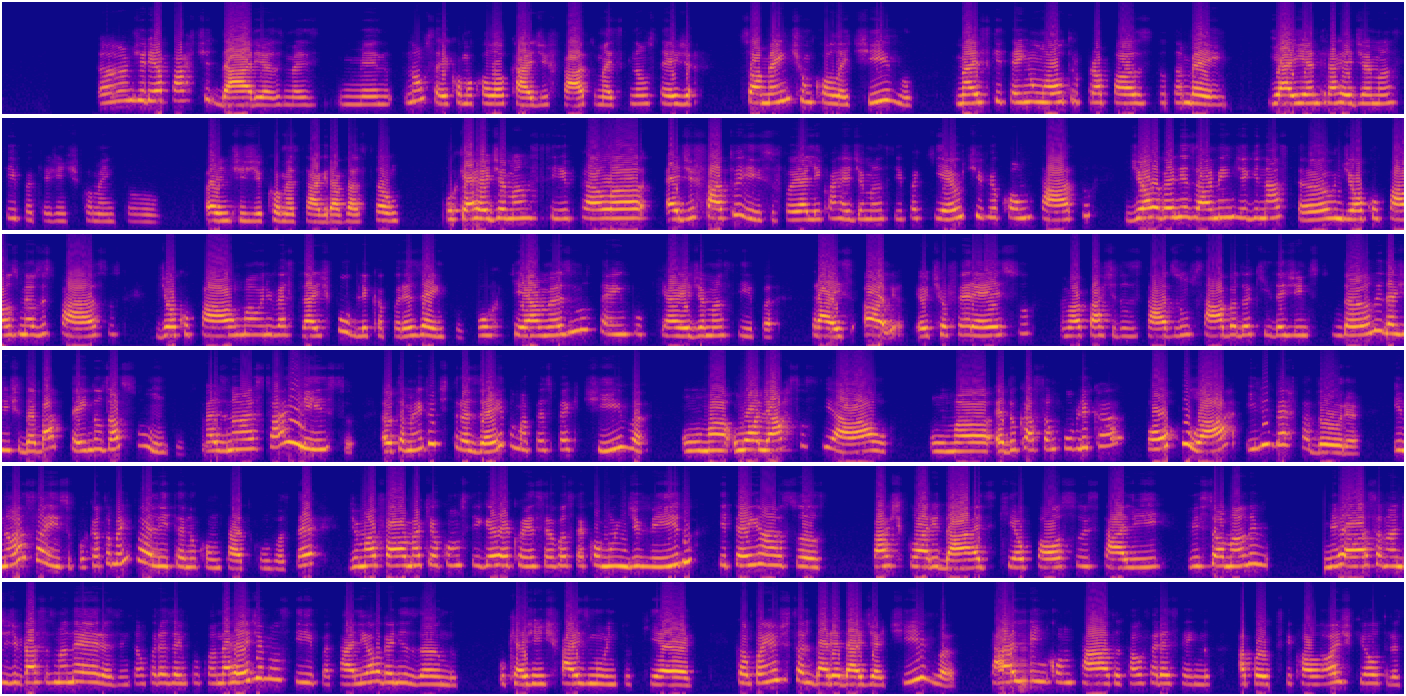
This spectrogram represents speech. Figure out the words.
eu não diria partidárias, mas menos, não sei como colocar de fato, mas que não seja somente um coletivo, mas que tenha um outro propósito também. E aí entra a rede Emancipa, que a gente comentou antes de começar a gravação, Porque a Rede Emancipa, ela é de fato isso. Foi ali com a Rede Emancipa que eu tive o contato de organizar minha indignação, de ocupar os meus espaços, de ocupar uma universidade pública, por exemplo. Porque ao mesmo tempo que a Rede Emancipa traz, olha, eu te ofereço, na maior parte dos estados, um sábado aqui da gente estudando e da gente debatendo os assuntos. Mas não é só isso. Eu também estou te trazendo uma perspectiva, uma, um olhar social, uma educação pública popular e libertadora. E não é só isso, porque eu também estou ali tendo contato com você de uma forma que eu consiga reconhecer você como um indivíduo e tenha as suas particularidades, que eu posso estar ali me somando e me relacionando de diversas maneiras. Então, por exemplo, quando a Rede Emancipa está ali organizando o que a gente faz muito, que é campanha de solidariedade ativa, está ali em contato, está oferecendo apoio psicológico e outras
